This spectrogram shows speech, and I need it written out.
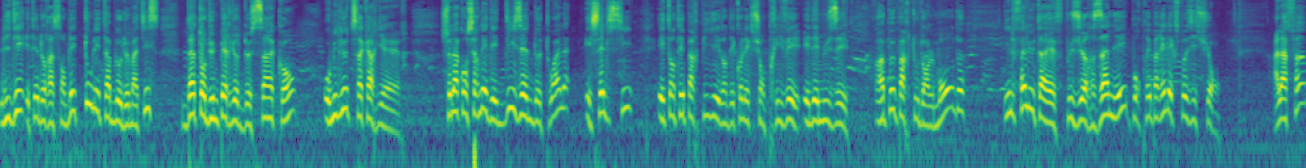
L'idée était de rassembler tous les tableaux de Matisse datant d'une période de cinq ans au milieu de sa carrière. Cela concernait des dizaines de toiles et celles-ci étant éparpillées dans des collections privées et des musées un peu partout dans le monde, il fallut à F plusieurs années pour préparer l'exposition. À la fin,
